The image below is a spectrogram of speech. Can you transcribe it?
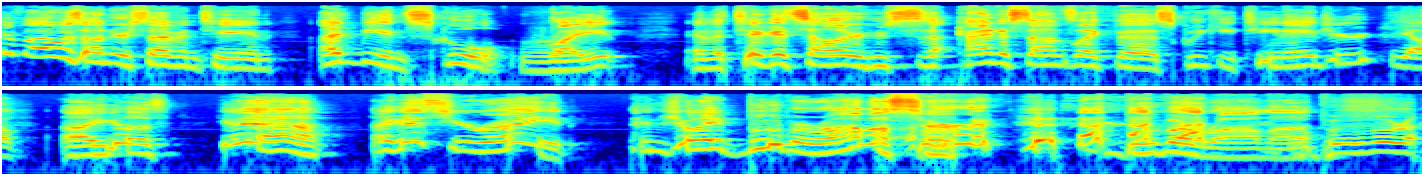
if I was under 17, I'd be in school, right?" And the ticket seller, who s- kind of sounds like the squeaky teenager, Yep. uh, he goes, "Yeah, I guess you're right. Enjoy Boobarama, sir. Boobarama. Boomerang.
